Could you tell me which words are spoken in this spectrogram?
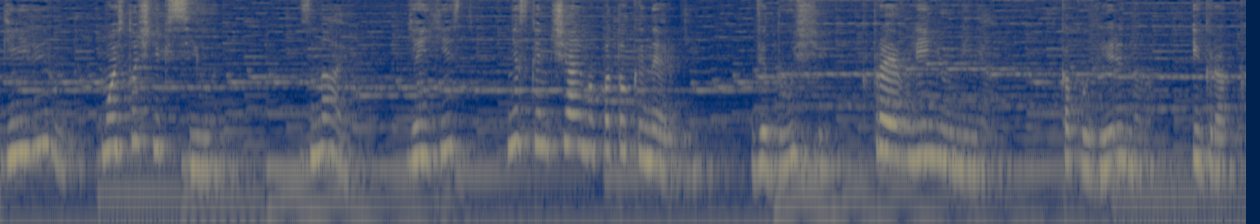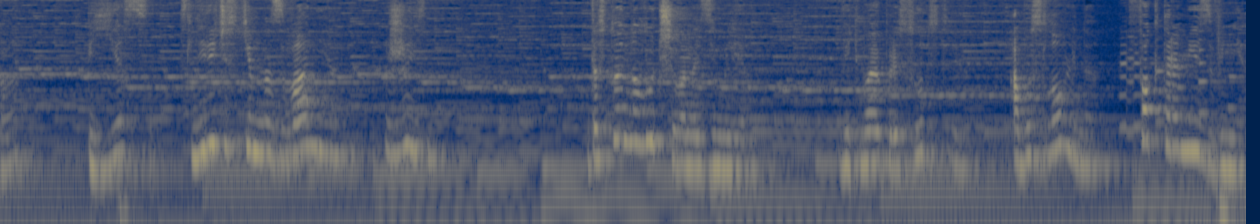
генерирует мой источник силы. Знаю, я и есть нескончаемый поток энергии, ведущий к проявлению меня, как уверенного игрока пьесы с лирическим названием «Жизнь». Достойно лучшего на Земле, ведь мое присутствие обусловлено факторами извне.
